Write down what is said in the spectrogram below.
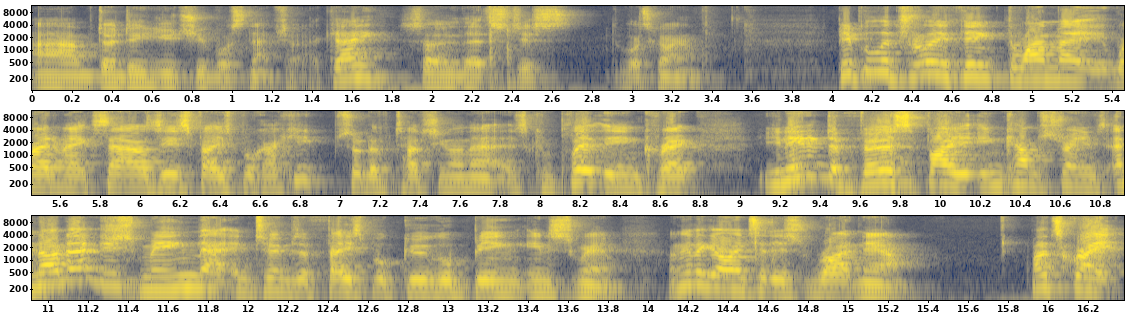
Um, don't do YouTube or Snapchat. Okay, so that's just what's going on. People literally think the one way to make sales is Facebook. I keep sort of touching on that. It's completely incorrect. You need to diversify your income streams. And I don't just mean that in terms of Facebook, Google, Bing, Instagram. I'm going to go into this right now. That's great.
